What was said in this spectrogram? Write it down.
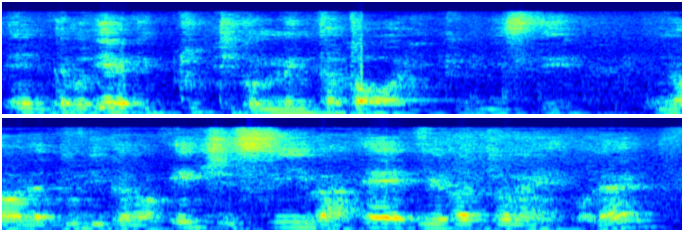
e devo dire che tutti i commentatori, giuristi, no, la giudicano eccessiva e irragionevole,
